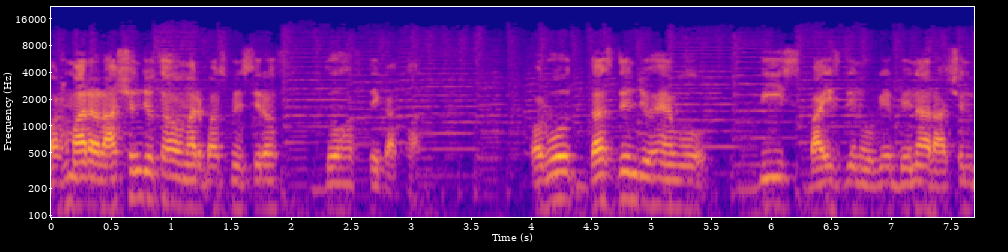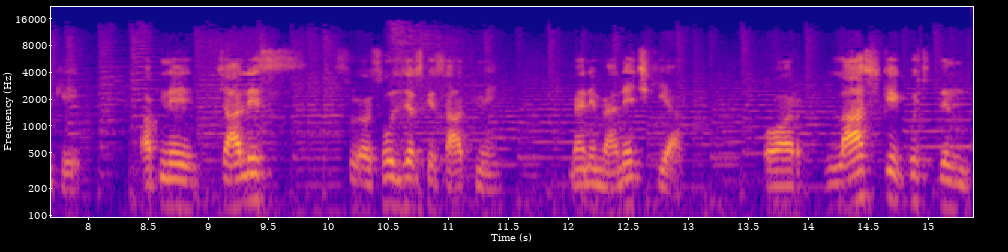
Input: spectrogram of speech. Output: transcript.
और हमारा राशन जो था हमारे पास में सिर्फ़ दो हफ़्ते का था। और वो 10 दिन जो है वो 20-22 दिन हो गए बिना राशन के अपने 40 सोल्जर्स के साथ में मैंने मैनेज किया। और लास्ट के कुछ दिन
